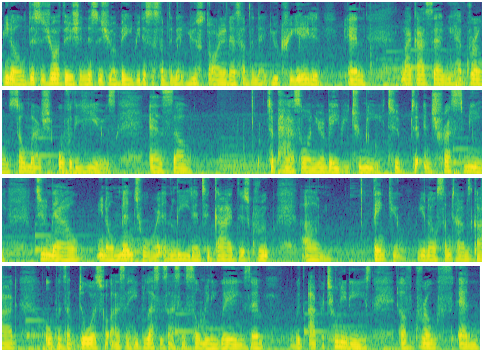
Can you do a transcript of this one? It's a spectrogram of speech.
you know, this is your vision, this is your baby, this is something that you started and something that you created. And like I said, we have grown so much over the years. And so to pass on your baby to me, to, to entrust me to now, you know, mentor and lead and to guide this group. Um, thank you. You know, sometimes God opens up doors for us and He blesses us in so many ways and with opportunities of growth. And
